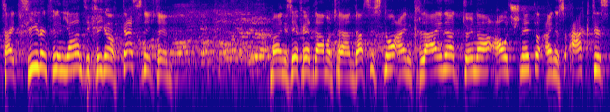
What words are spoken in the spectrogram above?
Seit vielen, vielen Jahren. Sie kriegen auch das nicht hin. Meine sehr verehrten Damen und Herren, das ist nur ein kleiner, dünner Ausschnitt eines Aktes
